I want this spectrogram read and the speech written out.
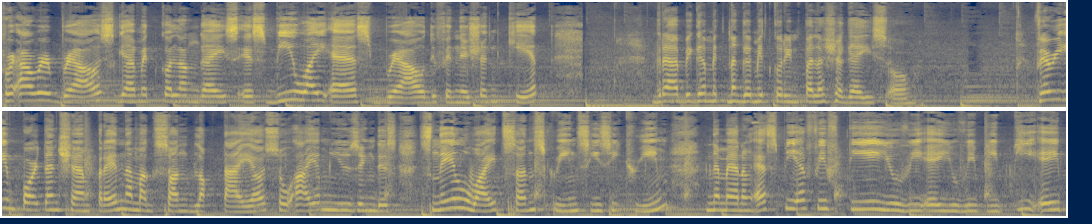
For our brows, gamit ko lang guys is BYS Brow Definition Kit. Grabe, gamit na gamit ko rin pala siya guys, oh. Very important syempre na mag-sunblock tayo. So, I am using this Snail White Sunscreen CC Cream na merong SPF 50, UVA, UVP, PA+++.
